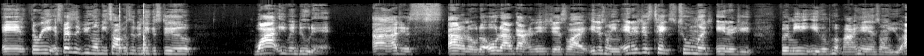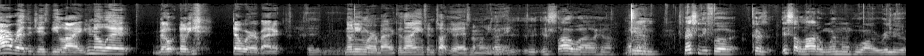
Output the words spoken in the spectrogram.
And three, especially if you're gonna be talking to the nigga still, why even do that? I, I just I don't know. The older I've gotten, it's just like it just don't even and it just takes too much energy for me to even put my hands on you. I'd rather just be like, you know what? Don't don't e- don't worry about it. Man. Don't even worry about it because I ain't finna talk your ass no more Uh, anyway. it- it- it's sour out here. I Yeah. mean, especially for because it's a lot of women who are really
